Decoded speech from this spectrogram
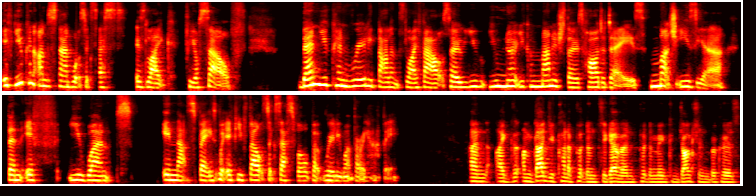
if you can understand what success is like for yourself then you can really balance life out so you you know you can manage those harder days much easier than if you weren't in that space if you felt successful but really weren't very happy and I, i'm glad you kind of put them together and put them in conjunction because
